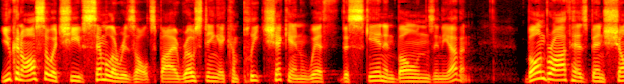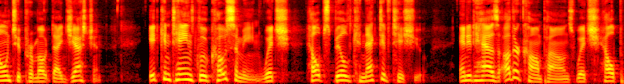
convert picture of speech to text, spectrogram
You can also achieve similar results by roasting a complete chicken with the skin and bones in the oven. Bone broth has been shown to promote digestion. It contains glucosamine, which helps build connective tissue, and it has other compounds which help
